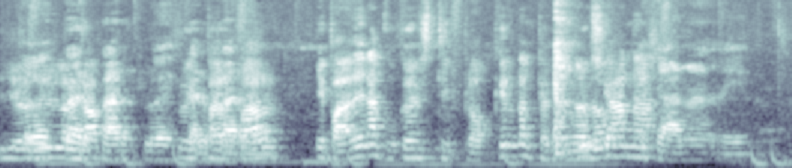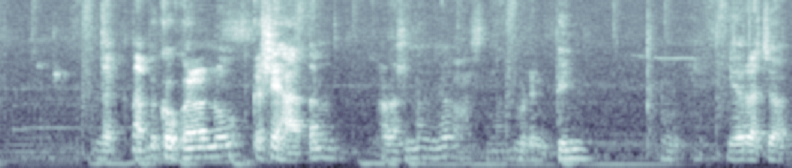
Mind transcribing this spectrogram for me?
Iya, ini lengkap. Luwih barbar. Ibaratnya nang Google wis diblokir nang dako si anak. Si anak iya. Nah, tapi Google anu kesehatan harus seneng ya. Mending Bing. Ya raja.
